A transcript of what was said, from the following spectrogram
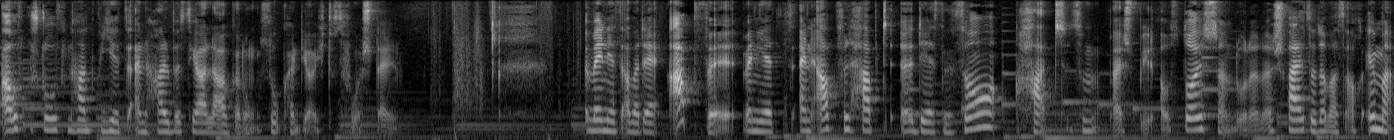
ausgestoßen hat, wie jetzt ein halbes Jahr Lagerung. So könnt ihr euch das vorstellen. Wenn jetzt aber der Apfel, wenn ihr jetzt einen Apfel habt, äh, der Saison hat, zum Beispiel aus Deutschland oder der Schweiz oder was auch immer,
